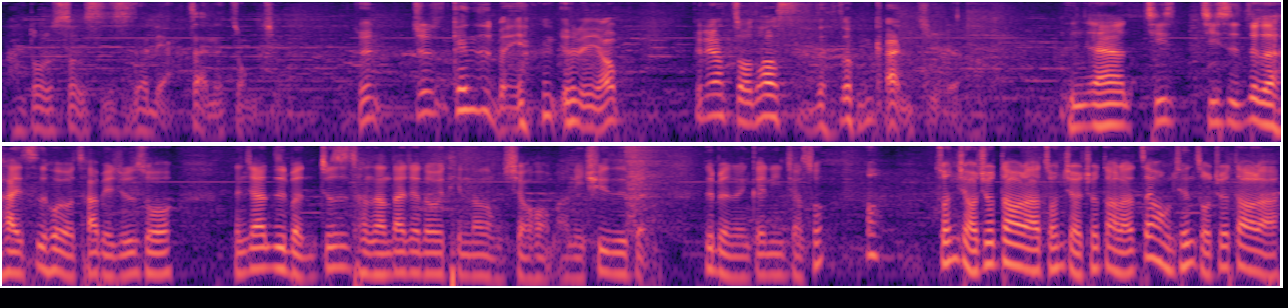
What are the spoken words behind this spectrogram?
很多的设施是在两站的中间，所以就是跟日本一样，有点要有点要走到死的这种感觉。人家其其实这个还是会有差别，就是说，人家日本就是常常大家都会听到那种笑话嘛。你去日本，日本人跟你讲说，哦，转角就到了，转角就到了，再往前走就到了。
